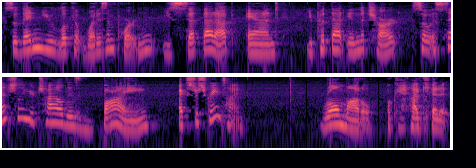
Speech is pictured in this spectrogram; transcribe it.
So then you look at what is important, you set that up, and you put that in the chart. So essentially, your child is buying extra screen time. Role model. Okay, I get it.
